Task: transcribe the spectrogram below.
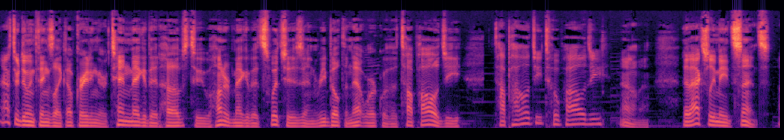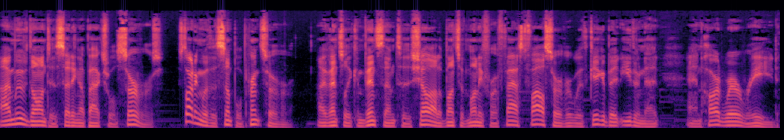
After doing things like upgrading their 10 megabit hubs to 100 megabit switches and rebuilt the network with a topology, topology, topology? I don't know, that actually made sense, I moved on to setting up actual servers, starting with a simple print server. I eventually convinced them to shell out a bunch of money for a fast file server with gigabit ethernet and hardware RAID.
